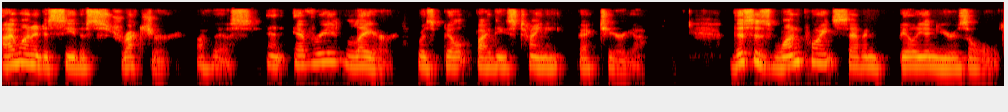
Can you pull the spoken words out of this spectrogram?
I wanted to see the structure of this, and every layer was built by these tiny bacteria. This is 1.7 billion years old,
